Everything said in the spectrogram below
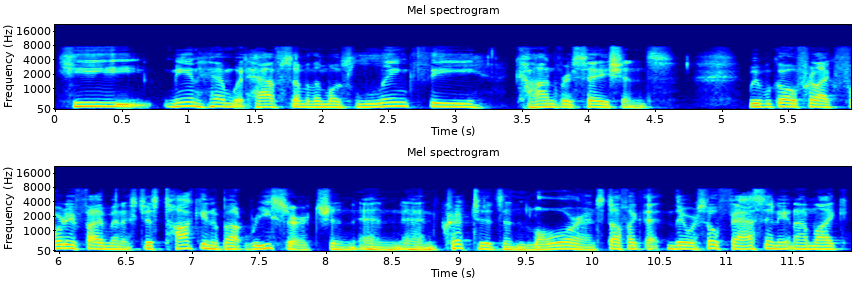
He, me, and him would have some of the most lengthy conversations we would go for like 45 minutes just talking about research and and and cryptids and lore and stuff like that. And they were so fascinating. I'm like,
